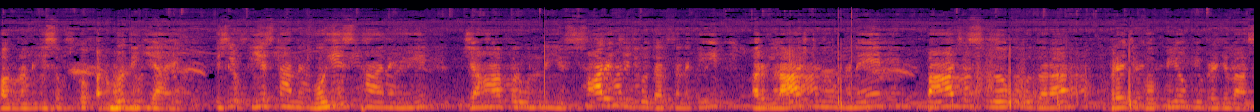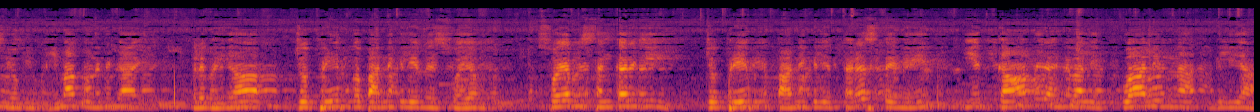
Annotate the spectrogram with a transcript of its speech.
और उन्होंने इस अनुभूति किया है। इसलिए ये स्थान, वही स्थान है जहाँ पर उन्होंने ये सारे चीज़ को दर्शन की और लास्ट में उन्होंने पाँच श्लोक के द्वारा ब्रज गोपियों की ब्रजवासियों की महिमा को उन्होंने गाई। बोले, भैया, जो प्रेम को पाने के लिए मैं स्वयं स्वयं शंकर जी, जो प्रेम के पाने के लिए तरसते हैं, ये गाँव में रहने वाली ग्वालिना गिलिया,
